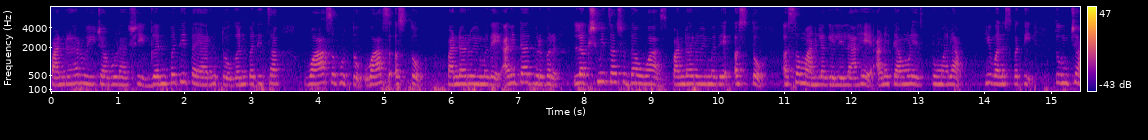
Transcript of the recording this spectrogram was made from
पांढऱ्या रुईच्या गुढाशी गणपती तयार होतो. गणपतीचा वास होतो वास असतो. पांढऱ्या आणि त्याचबरोबर लक्ष्मीचा सुद्धा वास पांढऱ्या असतो असं मानलं गेलेलं आहे. आणि त्यामुळेच तुम्हाला ही वनस्पती तुमच्या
